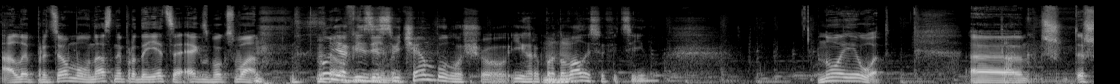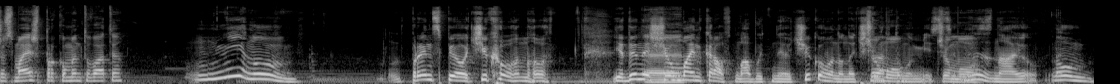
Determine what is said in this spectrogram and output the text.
але при цьому у нас не продається Xbox One. Ну, як і зі свічем було, що ігри продавались офіційно. Ну і от. Е, Ти щось маєш прокоментувати? Ні, ну. В принципі, очікувано. Єдине, що е... Майнкрафт, мабуть, не очікувано на четвертому місці. Чому? Не знаю. Ну,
